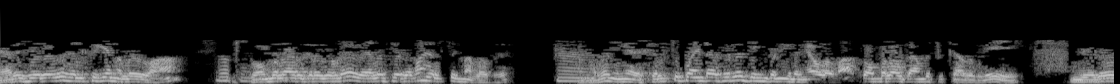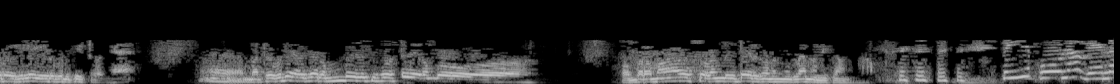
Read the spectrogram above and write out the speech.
வேலை செய்யறது ஹெல்த்துக்கே நல்லதுதான். ஓகே. சோம்பலா இருக்கிறத விட வேலை செய்யறதுதான் ஹெல்த்துக்கு நல்லது. அதனால நீங்க ஹெல்த் பாயிண்ட் ஆஃப் வியூல திங்க் பண்ணிக்கிடுங்க அவ்வளவுதான். சோம்பலா உட்கார்ந்துட்டு இருக்காதபடி. நீங்க ஏதோ ஒரு இதுல ஈடுபடுத்திட்டு இருங்க. மற்றபடி அதுக்கு ரொம்ப இழுத்து போட்டு ரொம்ப ரொம்பரமா சுழந்துகிட்டே இருக்கணும்னுலாம் நினைக்காம. செய்ய போனா வேலை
